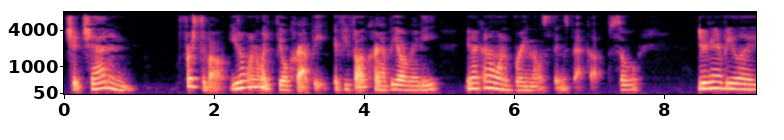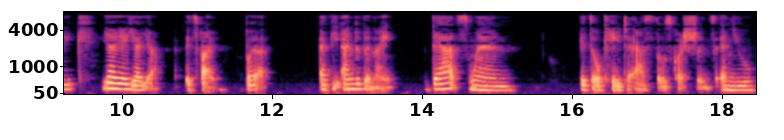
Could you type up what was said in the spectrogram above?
chit chat and first of all, you don't want to like feel crappy. If you felt crappy already, you're not going to want to bring those things back up. So you're going to be like, yeah, yeah, yeah, yeah, it's fine. But at the end of the night, that's when it's okay to ask those questions and you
